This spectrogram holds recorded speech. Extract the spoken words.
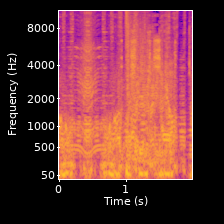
Let's go.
